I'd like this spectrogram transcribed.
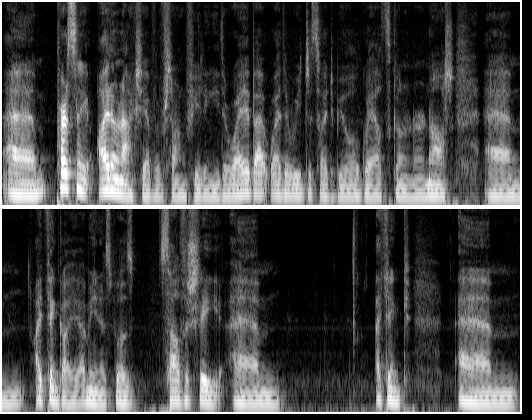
Um, personally, I don't actually have a strong feeling either way about whether we decide to be all Gaelscoileanna or not. Um, I think I I mean I suppose selfishly, um, I think, um,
